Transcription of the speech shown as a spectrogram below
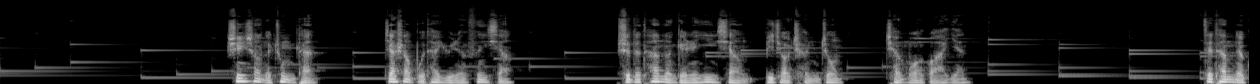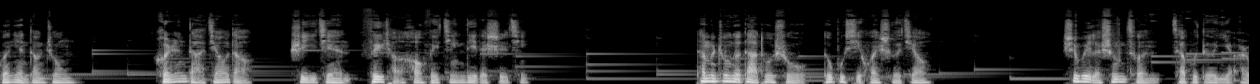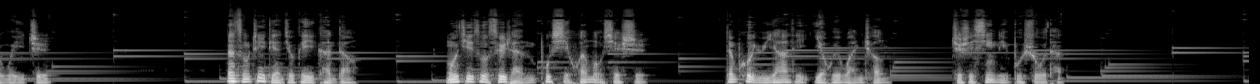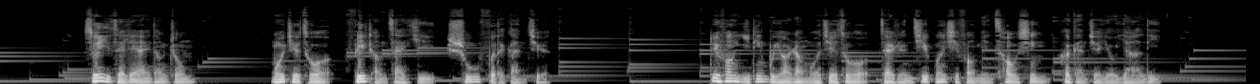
身上的重担，加上不太与人分享。使得他们给人印象比较沉重、沉默寡言。在他们的观念当中，和人打交道是一件非常耗费精力的事情。他们中的大多数都不喜欢社交，是为了生存才不得已而为之。那从这点就可以看到，摩羯座虽然不喜欢某些事，但迫于压力也会完成，只是心里不舒坦。所以在恋爱当中，摩羯座非常在意舒服的感觉。对方一定不要让摩羯座在人际关系方面操心和感觉有压力，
